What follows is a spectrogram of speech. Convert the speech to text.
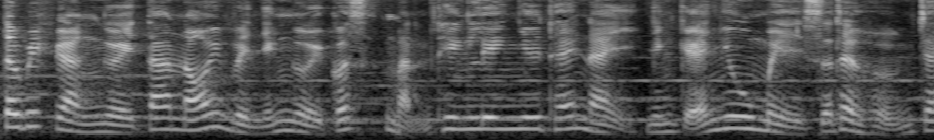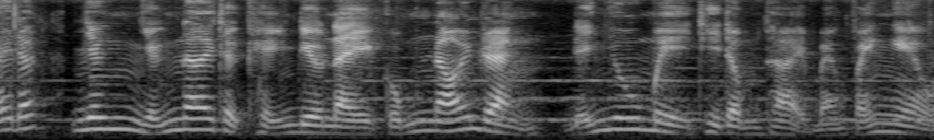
Tôi biết rằng người ta nói về những người có sức mạnh thiên liêng như thế này, những kẻ nhu mì sẽ thừa hưởng trái đất. Nhưng những nơi thực hiện điều này cũng nói rằng để nhu mì thì đồng thời bạn phải nghèo.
